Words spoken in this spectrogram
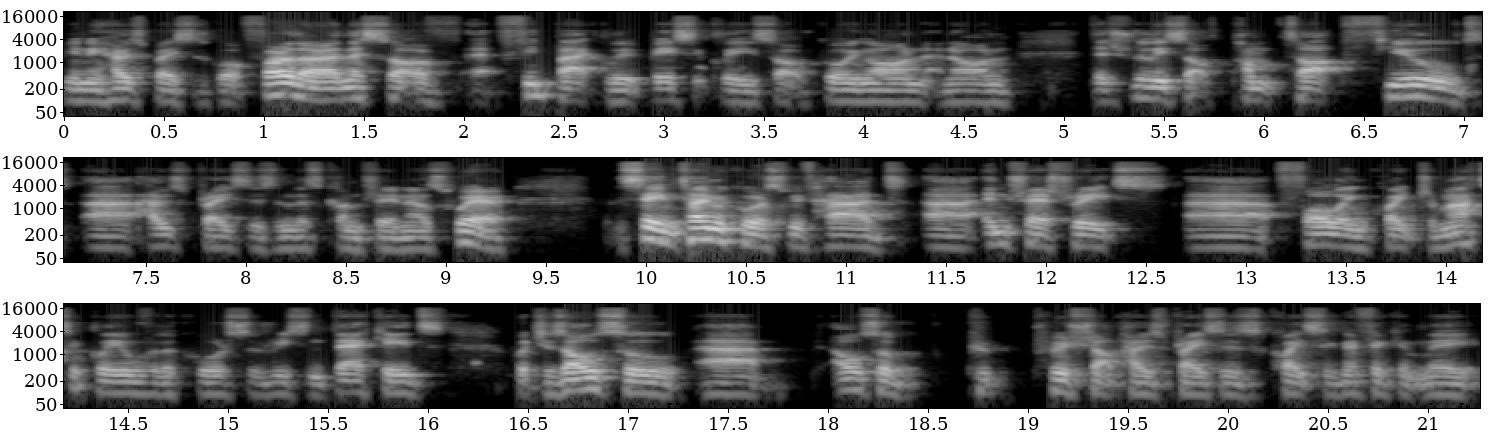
meaning house prices go up further. And this sort of uh, feedback loop basically sort of going on and on that's really sort of pumped up, fueled uh, house prices in this country and elsewhere. At the same time, of course, we've had uh, interest rates uh, falling quite dramatically over the course of recent decades, which has also uh, also pushed up house prices quite significantly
